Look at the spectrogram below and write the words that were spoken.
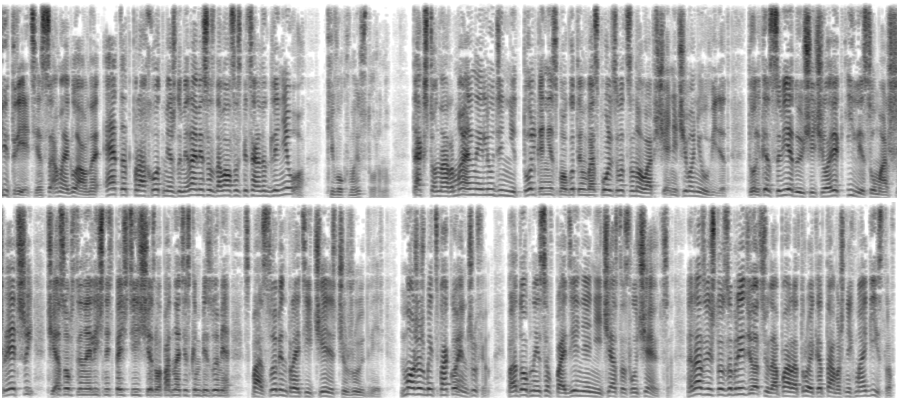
И третье, самое главное, этот проход между мирами создавался специально для него. Кивок в мою сторону. Так что нормальные люди не только не смогут им воспользоваться, но вообще ничего не увидят. Только сведущий человек или сумасшедший, чья собственная личность почти исчезла под натиском безумия, способен пройти через чужую дверь. Можешь быть спокоен, Джуфин. Подобные совпадения не часто случаются. Разве что забредет сюда пара-тройка тамошних магистров,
